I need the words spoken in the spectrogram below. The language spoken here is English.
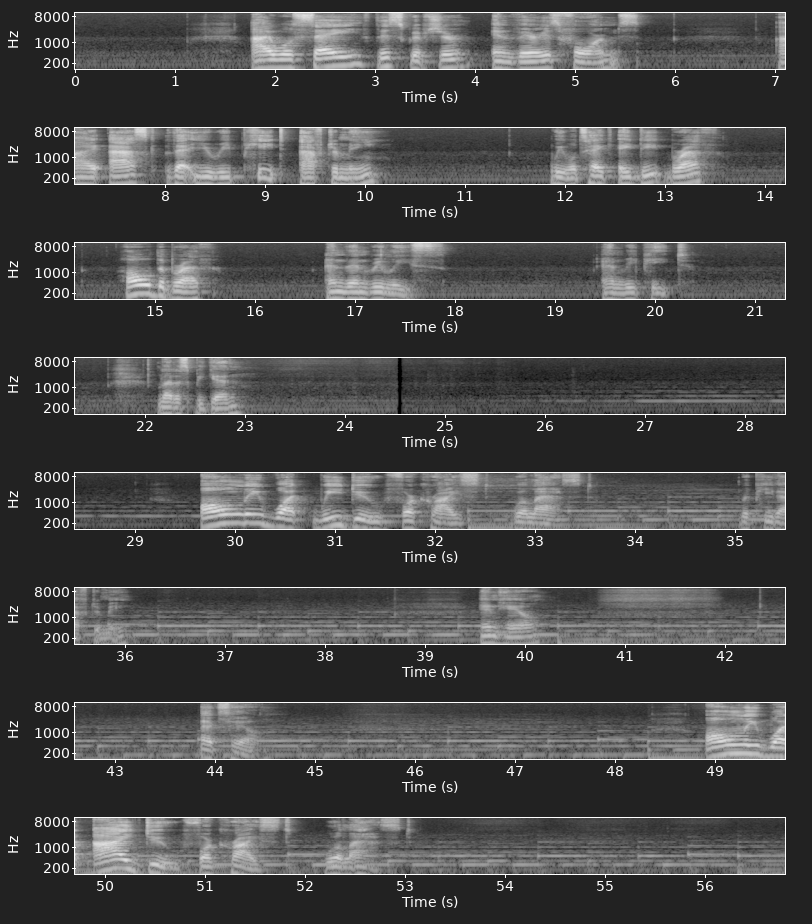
I will say this scripture in various forms. I ask that you repeat after me. We will take a deep breath, hold the breath, and then release and repeat. Let us begin. Only what we do for Christ will last. Repeat after me. Inhale. Exhale. Only what I do for Christ will last.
